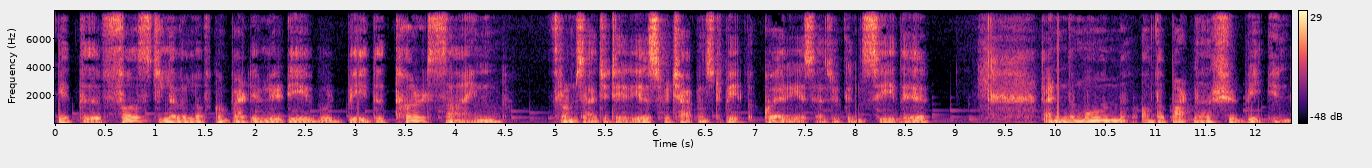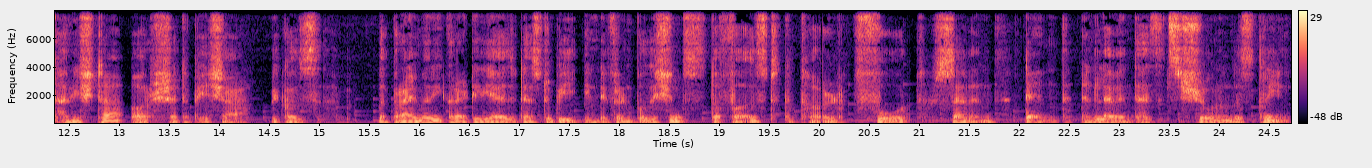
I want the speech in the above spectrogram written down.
The first level of compatibility would be the third sign from Sagittarius, which happens to be Aquarius, as you can see there. And the moon of the partner should be in Dhanishta or Shatabhisha because the primary criteria is it has to be in different positions the first, the third, fourth, seventh, tenth, and eleventh as it's shown on the screen.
